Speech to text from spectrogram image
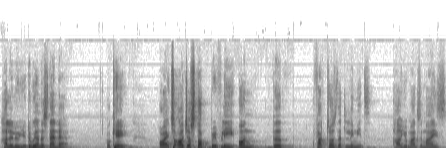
Hallelujah. Do we understand that? Okay. All right, so I'll just talk briefly on the factors that limit how you maximize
